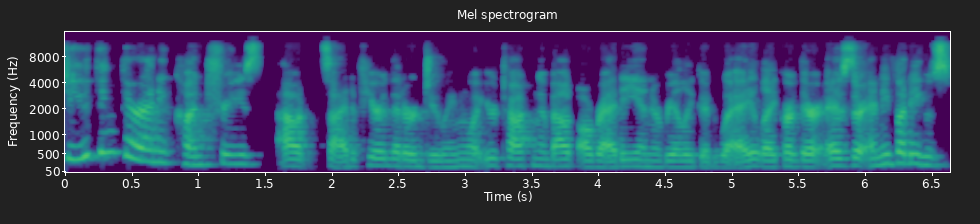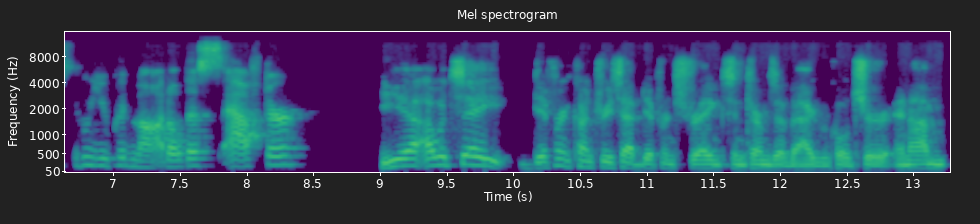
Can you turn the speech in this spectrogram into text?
Do you think there are any countries outside of here that are doing what you're talking about already in a really good way? Like, are there is there anybody who's who you could model this after? Yeah, I would say different countries have different strengths in terms of agriculture, and I'm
